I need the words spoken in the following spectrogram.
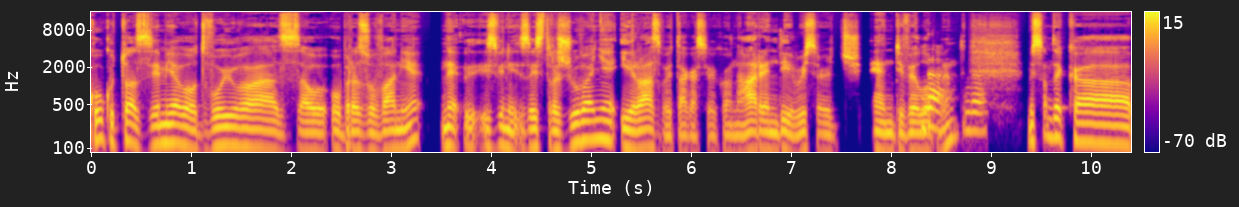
колку тоа земјава одвојува за образование, не, извини, за истражување и развој, така се векува, на R&D, Research and Development. Да, да. Мислам дека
